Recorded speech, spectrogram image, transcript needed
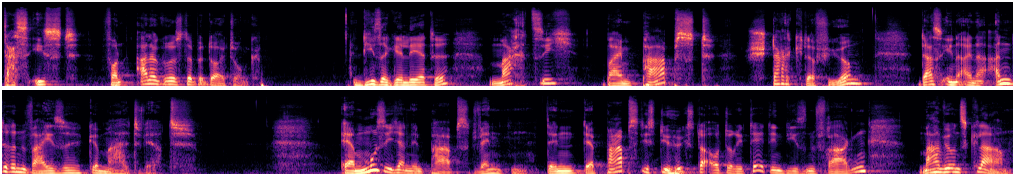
Das ist von allergrößter Bedeutung. Dieser Gelehrte macht sich beim Papst stark dafür, dass in einer anderen Weise gemalt wird. Er muss sich an den Papst wenden, denn der Papst ist die höchste Autorität in diesen Fragen. Machen wir uns klar,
